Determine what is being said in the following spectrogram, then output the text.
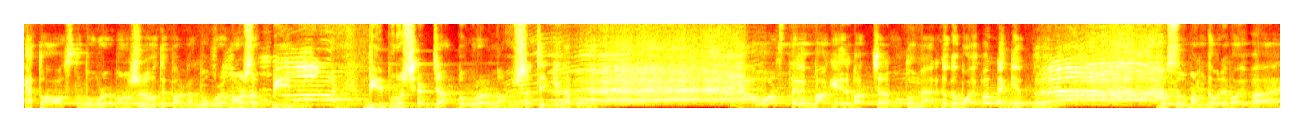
এত আওয়াজ তো বগুড়ার মানুষের হতে পারে না। বগুড়ার মানুষরা বীর বীর পুরুষের জাত বগুড়ার মানুষরা, ঠিক কিনা বল? আওয়াজ থাকে বাঘের বাচ্চার মতো, ম্যান। কাউকে ভয় পান নাকি আপনারা? মুসলমান কাউরে ভয় পায়?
